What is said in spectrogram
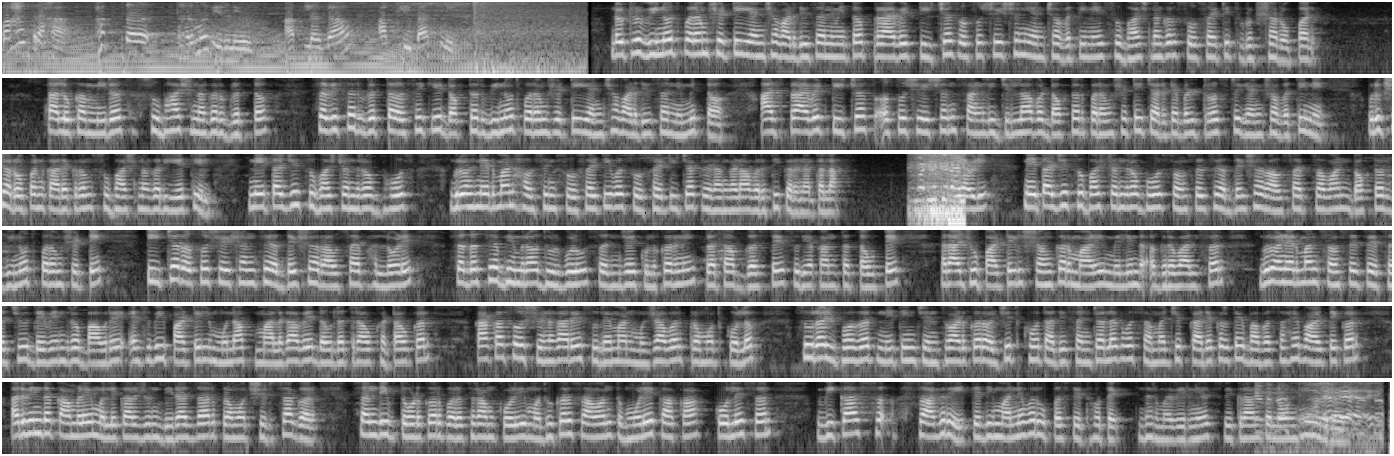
पाहत रहा फक्त धर्मवीर न्यूज. आपलं गाव आपली बातमी. डॉक्टर विनोद परमशेट्टी यांच्या वाढदिवसानिमित्त प्रायव्हेट टीचर्स असोसिएशन यांच्या वतीने सुभाषनगर सोसायटीत वृक्षारोपण. तालुका मिरज सुभाषनगर वृत्त. सविस्तर वृत्त असे की डॉक्टर विनोद परमशेट्टी यांच्या वाढदिवसानिमित्त आज प्रायव्हेट टीचर्स असोसिएशन सांगली जिल्हा व डॉक्टर परमशेट्टी चॅरिटेबल ट्रस्ट यांच्या वतीने वृक्षारोपण कार्यक्रम सुभाषनगर येथील नेताजी सुभाषचंद्र भोस गृहनिर्माण हाऊसिंग सोसायटी व सोसायटीच्या क्रीडांगणावरती करण्यात आला. यावेळी नेताजी सुभाषचंद्र भोस संस्थेचे अध्यक्ष रावसाहेब चव्हाण डॉक्टर विनोद परमशेट्टी टीचर असोसिएशनचे अध्यक्ष रावसाहेब हल्लोळे सदस्य भीमराव धुळबुळू संजय कुलकर्णी प्रताप गस्ते सूर्यकांत तवटे राजू पाटील शंकर माळी मिलिंद अग्रवाल सर गृहनिर्माण संस्थेचे सचिव देवेंद्र बावरे एस बी पाटील मुनाफ मालगावे दौलतराव खटावकर काकासो शिणगारे सुलेमान मुजावर प्रमोद कोलप सूरज भगत नितीन चिंचवाडकर अजित खोत आदी संचालक व सामाजिक कार्यकर्ते बाबासाहेब आळतेकर अरविंद कांबळे मल्लिकार्जुन बिराजदार प्रमोद क्षीरसागर संदीप तोडकर परशुराम कोळी मधुकर सावंत मुळे काका कोले सर विकास सागरे इत्यादी मान्यवर उपस्थित होते. धर्मवीर न्यूज विक्रांत लोंढे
